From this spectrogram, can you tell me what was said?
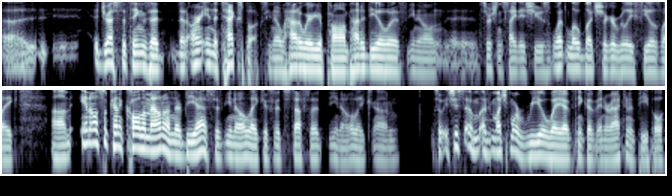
Uh, address the things that that aren't in the textbooks you know how to wear your pump how to deal with you know uh, insertion site issues what low blood sugar really feels like um, and also kind of call them out on their bs if you know like if it's stuff that you know like um, so it's just a, a much more real way i think of interacting with people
